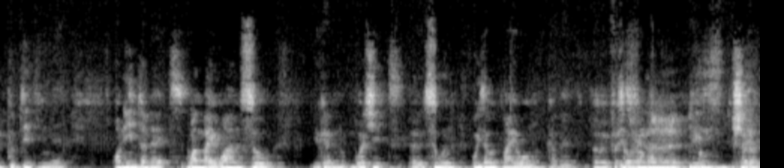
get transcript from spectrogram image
will put it in uh, on internet one by one so you can watch it uh, soon without my own comment. Uh, So, from uh, the. please shut up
